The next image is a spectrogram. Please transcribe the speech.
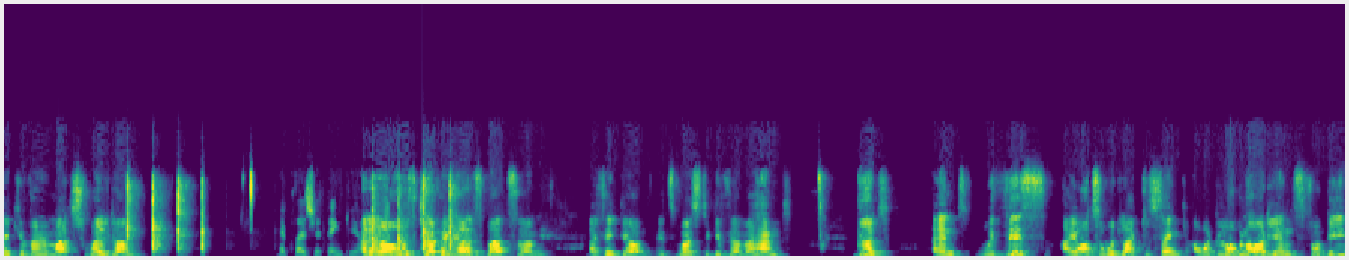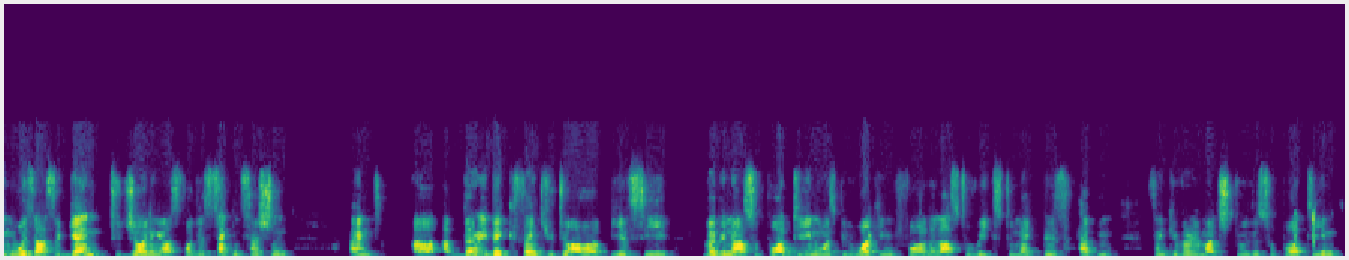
Thank you very much. Well done. My pleasure. Thank you. I don't know who's clapping else, but um, I think um, it's worth to give them a hand. Good. And with this, I also would like to thank our global audience for being with us again to joining us for the second session. And uh, a very big thank you to our BFC webinar support team who has been working for the last two weeks to make this happen. Thank you very much to the support team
